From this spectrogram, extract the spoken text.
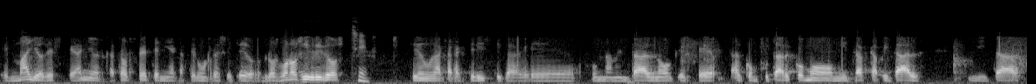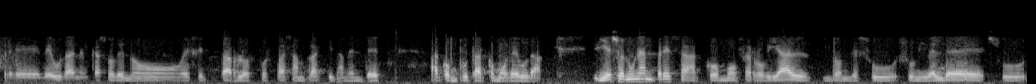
en mayo de este año, el 14, tenía que hacer un reseteo. Los bonos híbridos tienen una característica eh, fundamental, ¿no? que es que al computar como mitad capital, mitad deuda, en el caso de no ejecutarlos, pues pasan prácticamente a computar como deuda. Y eso en una empresa como Ferrovial, donde su, su nivel de su,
